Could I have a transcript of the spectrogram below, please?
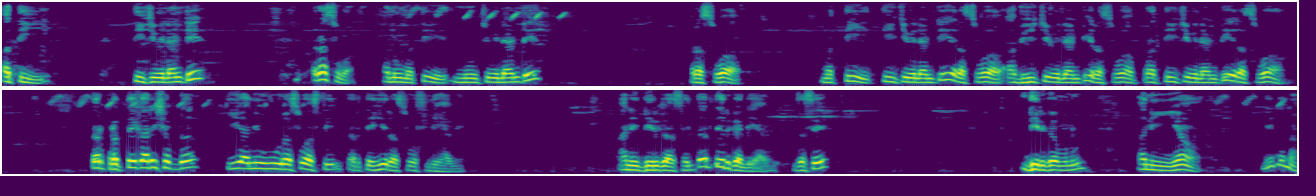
अति तीची विलांटी रस्व अनुमती नूची विलांटी रस्व मती तीची विलांटी रस्व अभिची विलांटी रस्व प्रतीची विलांटी रस्व तर प्रत्येकारी शब्द ई आणि उ रस्व असतील तर तेही रस्वच लिहावे. आणि दीर्घ असेल तर दीर्घ लिहावे. जसे दीर्घ म्हणून अनिय. लिहिलं ना?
